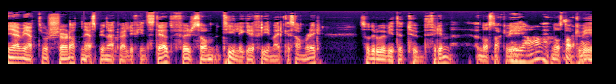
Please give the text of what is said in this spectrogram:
jeg vet jo sjøl at Nesbyen er et veldig fint sted, for som tidligere frimerkesamler så dro vi til Tubfrim. Nå snakker vi, ja, nå snakker vi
